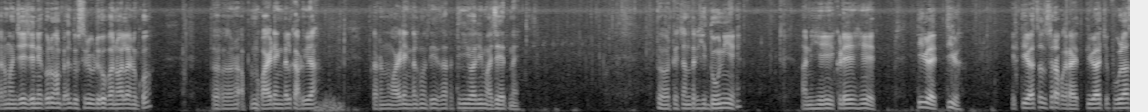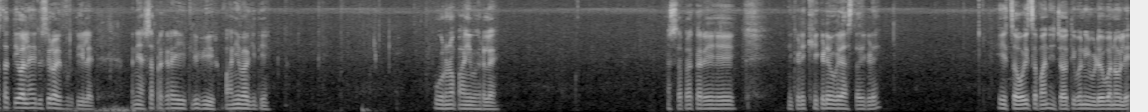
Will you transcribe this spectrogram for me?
कारण म्हणजे जेणेकरून आपल्याला दुसरी व्हिडिओ बनवायला नको. तर आपण वाईड अँगल काढूया. कारण वाईड अँगलमध्ये जरा ती वाली मजा येत नाही. तर त्याच्यानंतर ही दोन्ही आहे. आणि हे इकडे हे आहेत, तीळ आहेत तीळ. हे तिळाचा दुसरा प्रकार आहे. तिळाची फुलं असतात तिळ नाही दुसरी वाली फुल तिळ आहेत. आणि अशा प्रकारे ही इथली विहीर पाणी बघिते पूर्ण पाणी भरलं आहे अशा प्रकारे हे इकडे खेकडे वगैरे असतात इकडे. हे चवळीचं पान ह्याच्यावरती पण व्हिडिओ बनवले.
